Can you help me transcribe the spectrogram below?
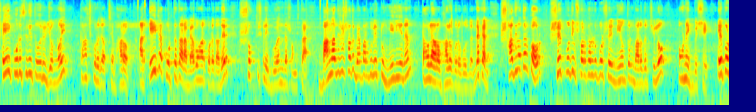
সেই পরিস্থিতি তৈরির জন্যই কাজ করে যাচ্ছে ভারত। আর এইটা করতে তারা ব্যবহার করে তাদের শক্তিশালী গোয়েন্দা সংস্থা। বাংলাদেশের সাথে ব্যাপারগুলো একটু মিলিয়ে নেন, তাহলে আরও ভালো করে বুঝবেন। দেখেন, স্বাধীনতার পর শেখ মুজিব সরকারের উপর সেই নিয়ন্ত্রণ ভারতের ছিল অনেক বেশি। এরপর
